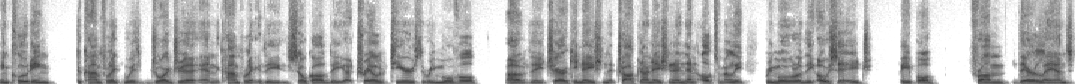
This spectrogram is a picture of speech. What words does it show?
including the conflict with Georgia and the conflict, the so-called the uh, Trail of Tears, the removal of the Cherokee Nation, the Choctaw Nation, and then ultimately removal of the Osage people from their lands.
